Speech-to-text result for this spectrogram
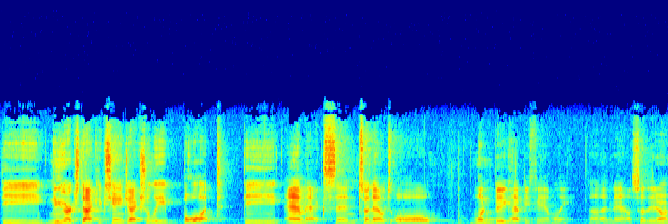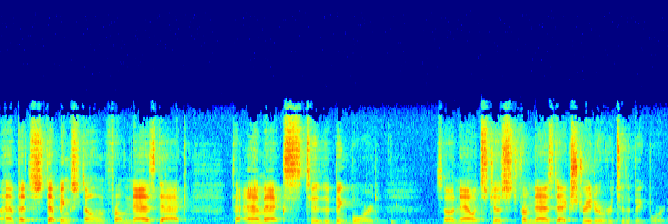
the New York Stock Exchange actually bought the Amex, and so now it's all one big happy family uh, now. So they don't have that stepping stone from NASDAQ to Amex to the big board. So now it's just from NASDAQ straight over to the big board.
